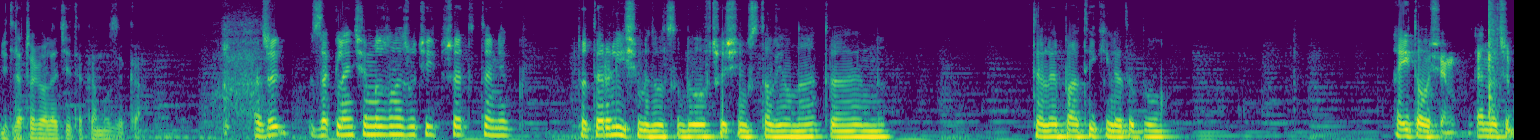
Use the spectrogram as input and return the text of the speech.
I dlaczego leci taka muzyka? Znaczy, zaklęcie można rzucić przed tym, jak dotarliśmy do co było wcześniej ustawione. Ten telepatik, ile to było? 8-8. E, Znaczy,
